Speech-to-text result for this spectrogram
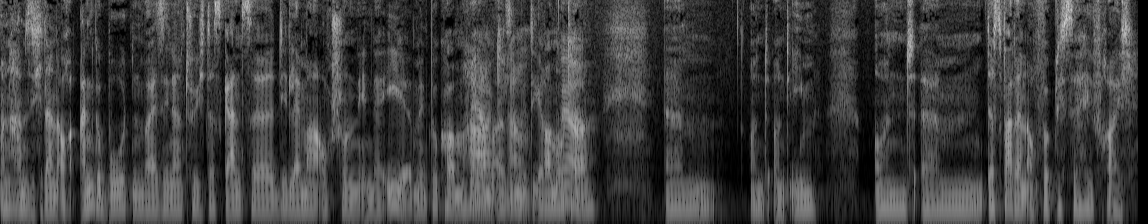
und haben sich dann auch angeboten, weil sie natürlich das ganze Dilemma auch schon in der Ehe mitbekommen haben, Ja, also mit ihrer Mutter ähm, und, und ihm. Und ähm, das war dann auch wirklich sehr hilfreich,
